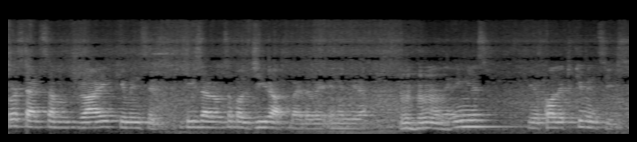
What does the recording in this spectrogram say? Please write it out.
First add some dry cumin seeds. These are also called jeera, by the way, in India. And in English, you call it cumin seeds.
